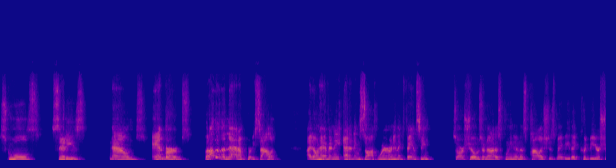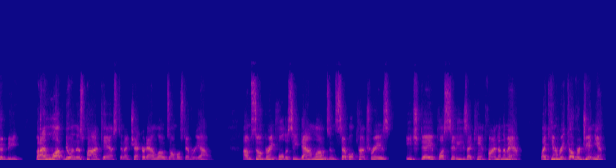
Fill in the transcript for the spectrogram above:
schools, cities, nouns, and verbs. But other than that, I'm pretty solid. I don't have any editing software or anything fancy. So our shows are not as clean and as polished as maybe they could be or should be. But I love doing this podcast and I check our downloads almost every hour. I'm so grateful to see downloads in several countries each day, plus cities I can't find on the map, like Henrico, Virginia,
